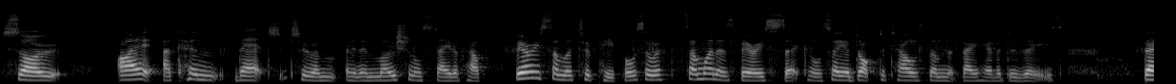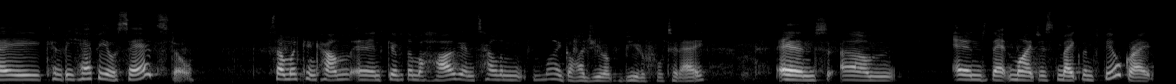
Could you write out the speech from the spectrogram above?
So I akin that to a, an emotional state of health. very similar to people. So if someone is very sick, or say a doctor tells them that they have a disease, they can be happy or sad still. Someone can come and give them a hug and tell them, "My God, you look beautiful today," and um, and that might just make them feel great.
